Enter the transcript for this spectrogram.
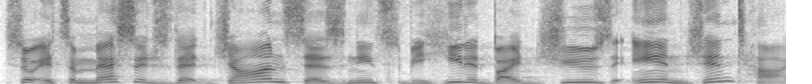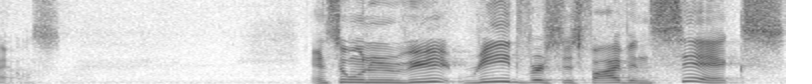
So, it's a message that John says needs to be heeded by Jews and Gentiles. And so, when we read verses 5 and 6,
